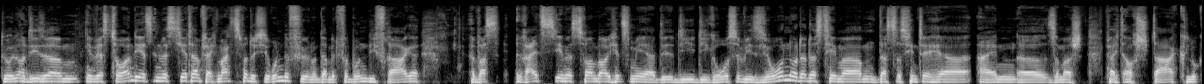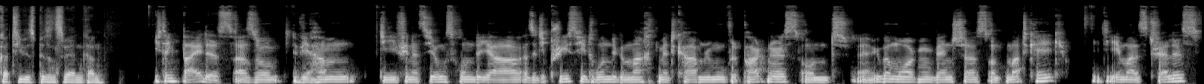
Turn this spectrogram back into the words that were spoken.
Du, und diese ähm, Investoren, die jetzt investiert haben, vielleicht magst du es mal durch die Runde führen und damit verbunden die Frage, was reizt die Investoren bei euch jetzt mehr? Die, die, die große Vision oder das Thema, dass das hinterher ein, äh, sag mal, vielleicht auch stark lukratives Business werden kann? Ich denke beides. Also wir haben die Finanzierungsrunde ja, also die Pre-Seed-Runde gemacht mit Carbon Removal Partners und äh, Übermorgen Ventures und Mudcake, die ehemals Trellis,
